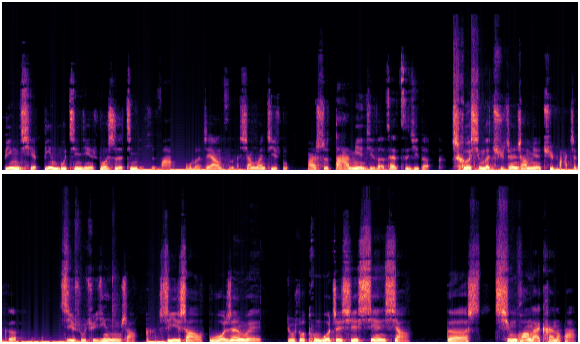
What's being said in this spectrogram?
并且并不仅仅说是仅仅是发布了这样子的相关技术，而是大面积的在自己的车型的矩阵上面去把这个技术去应用上。实际上，我认为就是说通过这些现象的情况来看的话，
